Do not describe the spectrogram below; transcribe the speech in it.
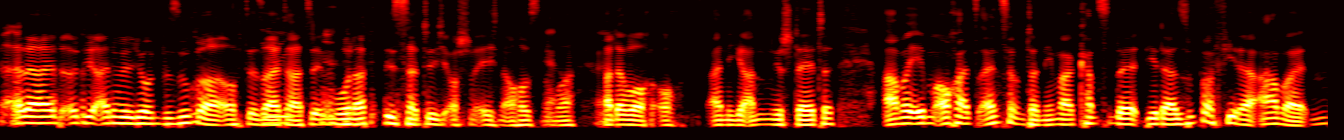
Weil er halt irgendwie eine Million Besucher auf der Seite Mhm. hatte im Monat. Ist natürlich auch schon echt eine Hausnummer. Ja, ja. Hat aber auch, auch einige Angestellte. Aber eben auch als Einzelunternehmer kannst du da, dir da super viel erarbeiten.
